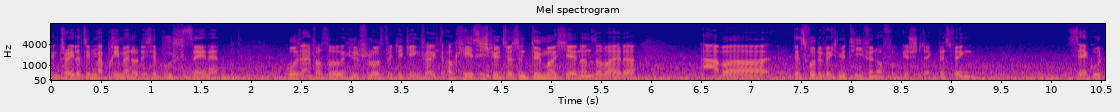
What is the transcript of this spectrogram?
im Trailer sieht man primär nur diese Busszene, wo es einfach so hilflos durch die Gegend fährt. Okay, sie spielt wie so ein Dümmerchen und so weiter. Aber das wurde wirklich mit Tiefe noch gestreckt. Deswegen sehr gut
